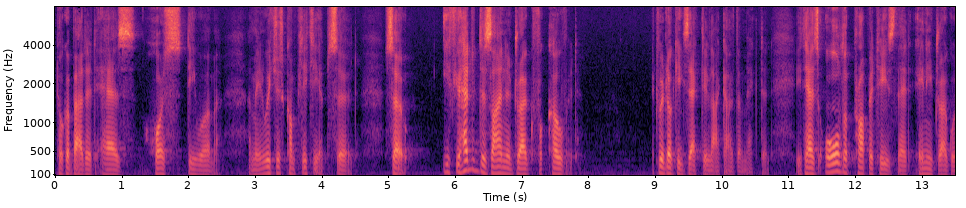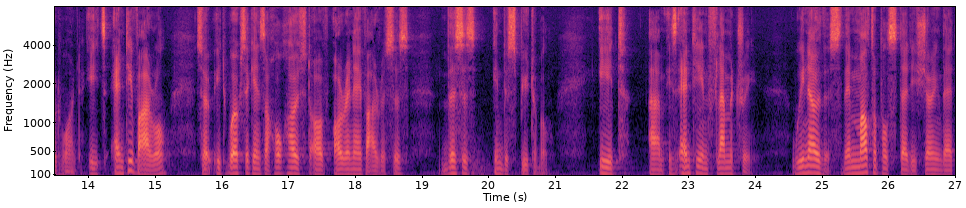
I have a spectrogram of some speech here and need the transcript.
talk about it as horse dewormer. I mean, which is completely absurd. So, if you had to design a drug for COVID, it would look exactly like ivermectin. It has all the properties that any drug would want. It's antiviral, so it works against a whole host of RNA viruses. This is indisputable. It um, is anti inflammatory. We know this. There are multiple studies showing that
